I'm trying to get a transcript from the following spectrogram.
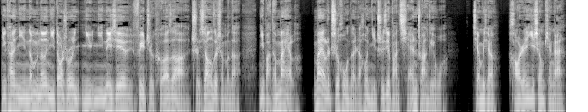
你看你能不能，你到时候你你那些废纸壳子、纸箱子什么的，你把它卖了，卖了之后呢，然后你直接把钱转给我，行不行？好人一生平安。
